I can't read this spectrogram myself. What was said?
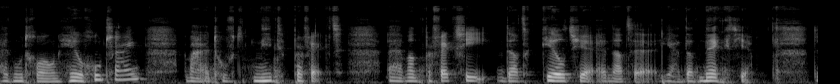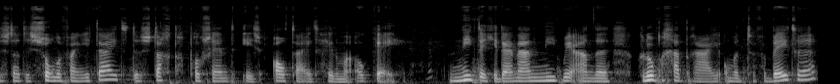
het moet gewoon heel goed zijn, maar het hoeft niet perfect. want perfectie, dat kilt je en dat, ja, dat nekt je. Dus dat is zonde van je tijd. Dus 80% is altijd helemaal oké. Niet dat je daarna niet meer aan de knoppen gaat draaien om het te verbeteren.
